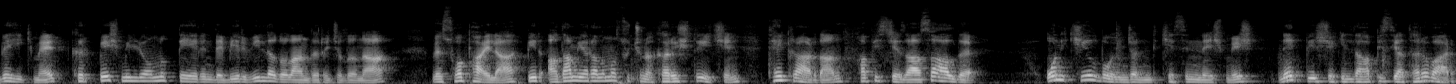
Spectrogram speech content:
Ve Hikmet 45 milyonluk değerinde bir villa dolandırıcılığına ve sopayla bir adam yaralama suçuna karıştığı için tekrardan hapis cezası aldı. 12 yıl boyunca kesinleşmiş net bir şekilde hapis yatarı var.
